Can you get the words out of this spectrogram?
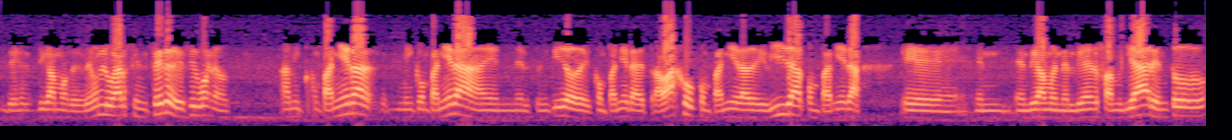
desde, digamos, desde un lugar sincero y decir, bueno, a mi compañera, mi compañera en el sentido de compañera de trabajo, compañera de vida, compañera eh, en, digamos en el nivel familiar, en todo,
